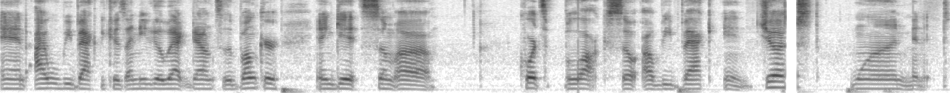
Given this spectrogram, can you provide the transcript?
and I will be back because I need to go back down to the bunker and get some uh, quartz blocks. So I'll be back in just one minute.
